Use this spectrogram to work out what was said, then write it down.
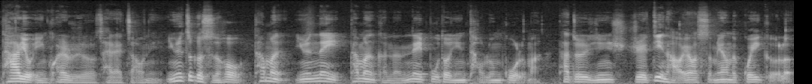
他有 inquiry 的时候才来找你，因为这个时候他们因为内他们可能内部都已经讨论过了嘛，他就已经决定好要什么样的规格了。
